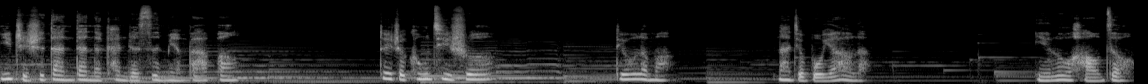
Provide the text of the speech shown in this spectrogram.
你只是淡淡的看着四面八方，对着空气说：“丢了吗？那就不要了。”一路好走。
